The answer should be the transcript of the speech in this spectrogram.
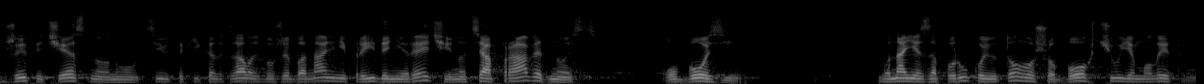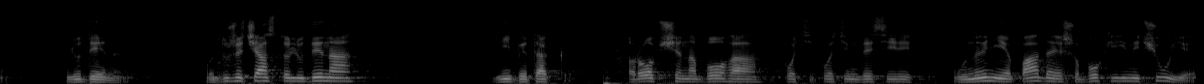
жити чесно. Ну, Ці такі, казалось би, вже банальні приїдені речі, але ця праведність у Бозі, вона є запорукою того, що Бог чує молитву людини. От Дуже часто людина, ніби так робще на Бога, потім, десь і униніє падає, що Бог її не чує.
